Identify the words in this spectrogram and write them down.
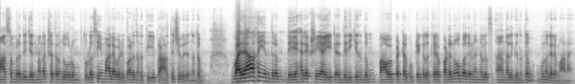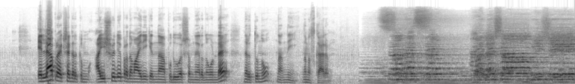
മാസം പ്രതി ജന്മനക്ഷത്രം തോറും തുളസിമാല വഴിപാട് നടത്തി പ്രാർത്ഥിച്ചു വരുന്നതും വരാഹയന്ത്രം ദേഹരക്ഷയായിട്ട് ധരിക്കുന്നതും പാവപ്പെട്ട കുട്ടികൾക്ക് പഠനോപകരണങ്ങൾ നൽകുന്നതും ഗുണകരമാണ്. എല്ലാ പ്രേക്ഷകർക്കും ഐശ്വര്യപ്രദമായിരിക്കുന്ന പുതുവർഷം നേർന്നുകൊണ്ട് നിർത്തുന്നു. നന്ദി. നമസ്കാരം. Kaleşa Mişir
